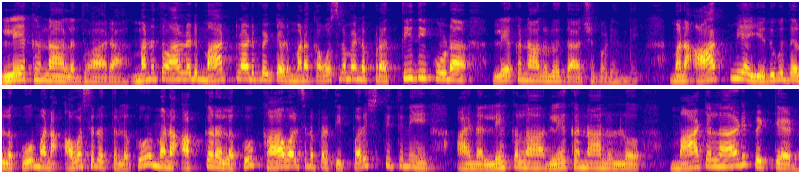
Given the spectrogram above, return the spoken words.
లేఖనాల ద్వారా. మనతో ఆల్రెడీ మాట్లాడి పెట్టాడు. మనకు అవసరమైన ప్రతిదీ కూడా లేఖనాలలో దాచబడింది. మన ఆత్మీయ ఎదుగుదలకు మన అవసరతలకు మన అక్కరలకు కావాల్సిన ప్రతి పరిస్థితిని ఆయన లేఖలా లేఖనాలలో మాటలాడి పెట్టాడు.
